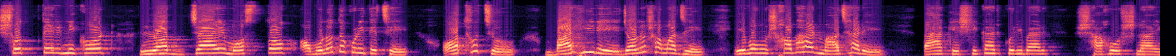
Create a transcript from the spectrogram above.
সত্যের নিকট লজ্জায় মস্তক অবনত করিতেছে, অথচ বাহিরে জনসমাজে এবং সভার মাঝারে তাহাকে স্বীকার করিবার সাহস নাই।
